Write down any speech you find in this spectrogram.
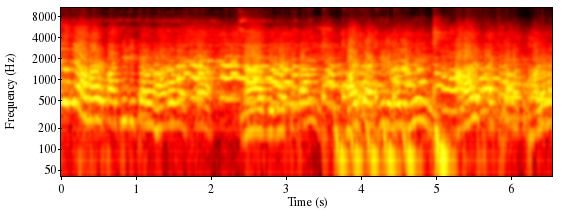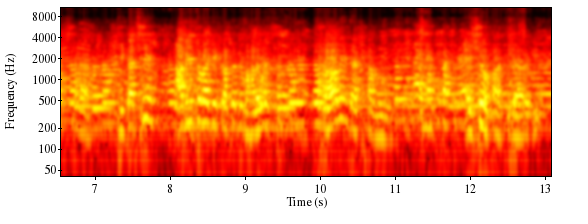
যদি আমার পাখিটিকে আমার ভালোবাসা? না, বোঝাতে পারি? হয়তো একদিন বলবি আমার পাখি আমাকে ভালোবাসে না। ঠিক আছে? আমি তোমাকে কতটা ভালোবাসি? সবই দেখাবো। তাই পাখি আর এসো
